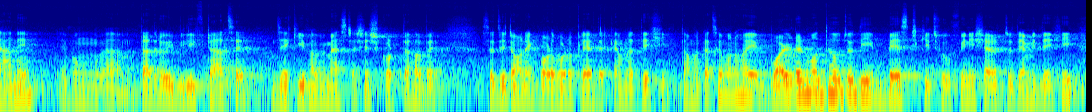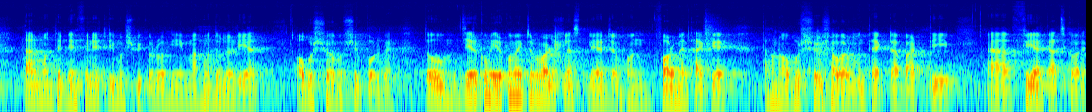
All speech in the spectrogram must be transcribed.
জানে এবং তাদের ওই বিলিফটা আছে যে কীভাবে ম্যাচটা শেষ করতে হবে। সে যেটা অনেক বড় বড় প্লেয়ারদেরকে আমরা দেখি। তো আমার কাছে মনে হয় ওয়ার্ল্ডের মধ্যেও যদি বেস্ট কিছু ফিনিশার যদি আমি দেখি, তার মধ্যে ডেফিনেটলি মুশফিকুর রহিম, মাহমুদুল্লাহ রিয়াদ অবশ্যই অবশ্যই পড়বে। তো যেরকম, এরকম একজন ওয়ার্ল্ড ক্লাস প্লেয়ার যখন ফর্মে থাকে, তখন অবশ্যই সবার মধ্যে একটা বাড়তি ফিয়ার কাজ করে,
